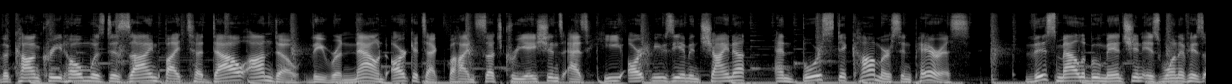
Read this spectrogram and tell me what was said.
The concrete home was designed by Tadao Ando, the renowned architect behind such creations as He Art Museum in China and Bourse de Commerce in Paris. This Malibu mansion is one of his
